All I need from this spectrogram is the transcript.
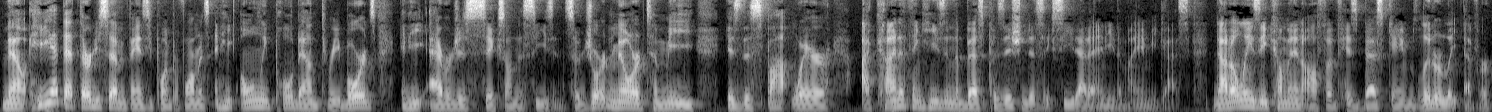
Now, he had that 37 fancy point performance, and he only pulled down three boards, and he averages six on the season. So, Jordan Miller, to me, is the spot where I kind of think he's in the best position to succeed out of any of the Miami guys. Not only is he coming in off of his best game literally ever,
